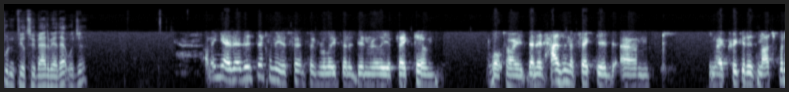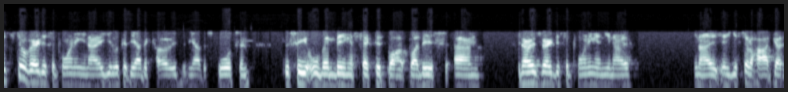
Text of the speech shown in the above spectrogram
wouldn't feel too bad about that, would you? I mean, yeah, there's definitely a sense of relief that it didn't really affect. Um, well, sorry, that it hasn't affected. Um, you know, cricket as much, but it's still very disappointing. You know, you look at the other codes and the other sports, and to see all them being affected by by this, um, you know, is very disappointing. And you know, you know, your sort of heart goes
